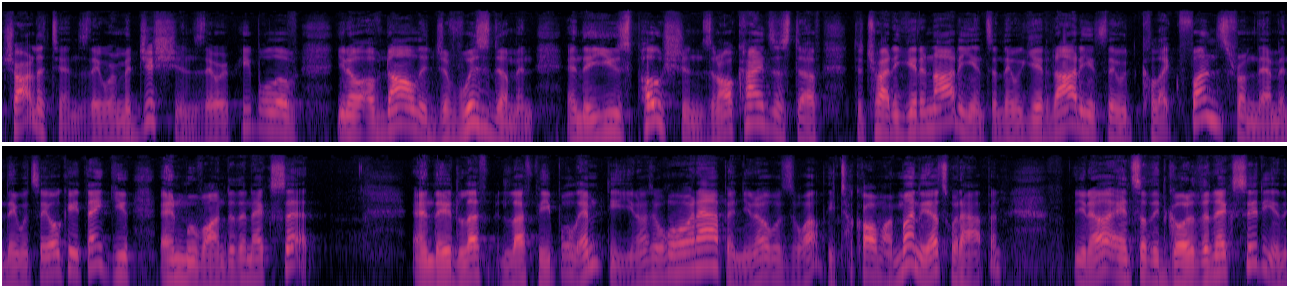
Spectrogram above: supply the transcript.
charlatans, they were magicians, they were people of, you know, of knowledge, of wisdom, and, and they used potions and all kinds of stuff to try to get an audience. And they would get an audience, they would collect funds from them, and they would say, okay, thank you, and move on to the next set and they'd left, left people empty. You know, well, what happened? You know, it was, well, they took all my money. That's what happened. You know, and so they'd go to the next city. And,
